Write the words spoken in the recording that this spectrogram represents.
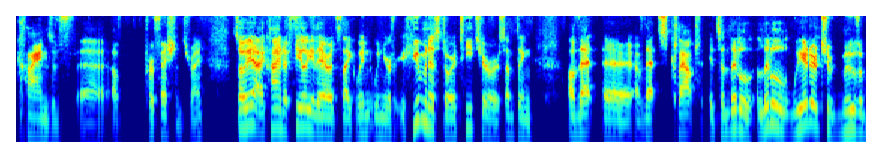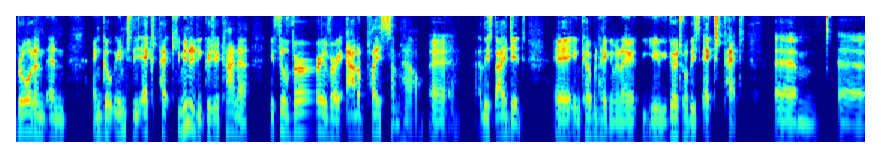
kinds of uh, of professions, right? So yeah, I kind of feel you there. It's like when when you're a humanist or a teacher or something of that uh, of that clout, it's a little a little weirder to move abroad and and and go into the expat community because you kind of you feel very very out of place somehow. Uh, at least I did uh, in Copenhagen when I you, you go to all these expat um uh,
